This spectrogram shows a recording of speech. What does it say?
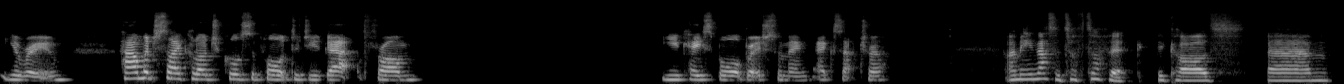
your room, how much psychological support did you get from UK sport, British swimming, etc.? I mean, that's a tough topic because um,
